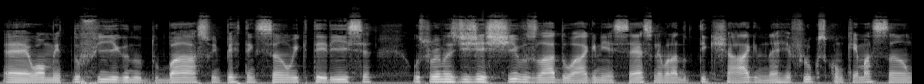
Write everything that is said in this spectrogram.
É, o aumento do fígado, do baço, hipertensão, icterícia, os problemas digestivos lá do acne excesso, lembra lá do tiksha acne, né? refluxo com queimação,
